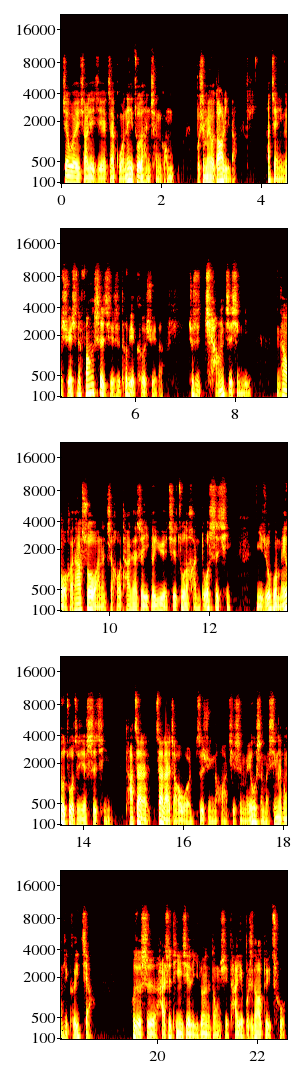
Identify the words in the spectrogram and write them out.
这位小姐姐在国内做的很成功，不是没有道理的。她整一个学习的方式其实是特别科学的，就是强执行力。你看，我和她说完了之后，她在这一个月其实做了很多事情。你如果没有做这些事情，她再再来找我咨询的话，其实没有什么新的东西可以讲，或者是还是听一些理论的东西，他也不知道对错。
